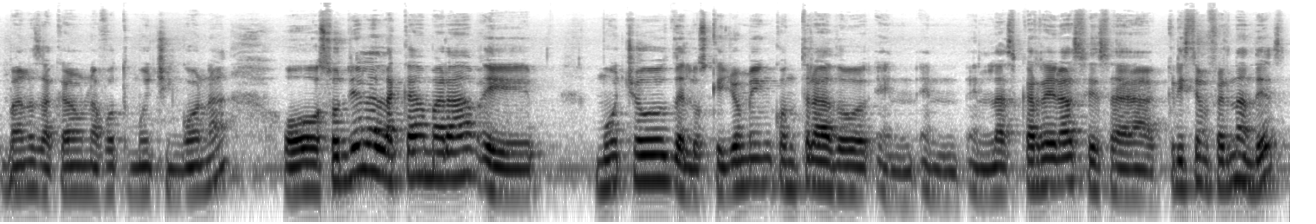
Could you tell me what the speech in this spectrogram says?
van a sacar una foto muy chingona, o sonríen a la cámara. eh, muchos de los que yo me he encontrado en, en, en las carreras es a Cristian Fernández.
